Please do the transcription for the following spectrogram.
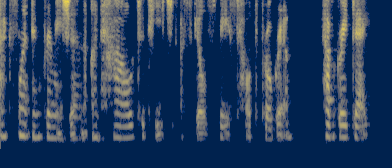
excellent information on how to teach a skills-based health program. Have a great day.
